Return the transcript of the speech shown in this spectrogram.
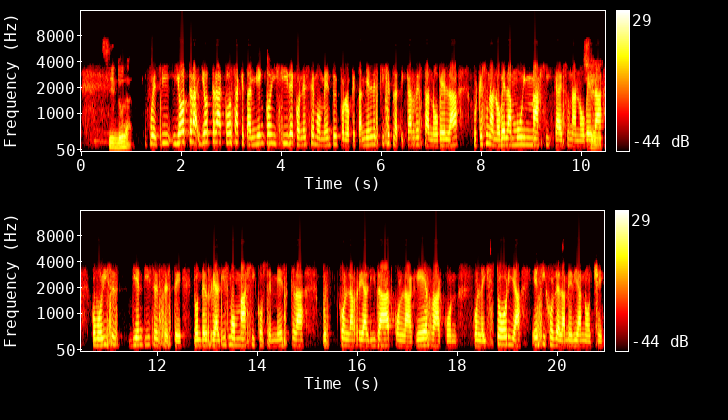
sin duda. Pues sí, y otra, y otra cosa que también coincide con este momento y por lo que también les quise platicar de esta novela, porque es una novela muy mágica, es una novela, Sí. como dices, bien dices, este, donde el realismo mágico se mezcla pues con la realidad, con la guerra, con, con la historia, es Hijos de la Medianoche.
